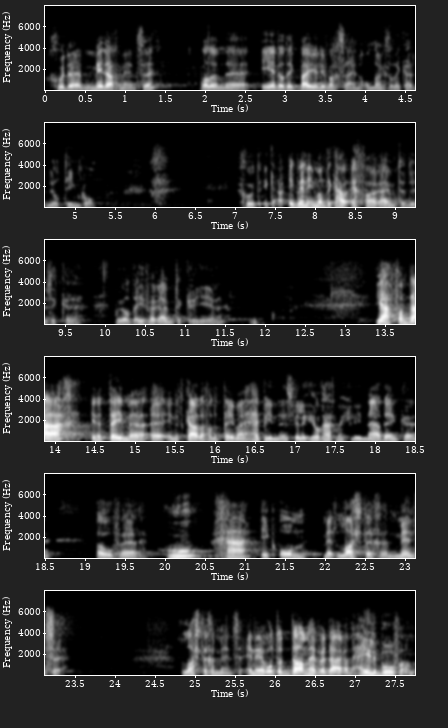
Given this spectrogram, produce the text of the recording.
Goedemiddag mensen. Wat een uh, eer dat ik bij jullie mag zijn, ondanks dat ik uit 010 kom. Goed, ik, ik ben iemand, ik hou echt van ruimte, dus ik uh, altijd even ruimte creëren. Ja, vandaag in het, thema, uh, in het kader van het thema happiness wil ik heel graag met jullie nadenken over hoe ga ik om met lastige mensen. Lastige mensen. En in Rotterdam hebben we daar een heleboel van.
